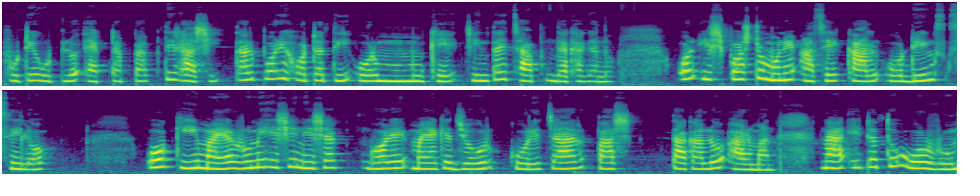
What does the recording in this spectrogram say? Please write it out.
ফুটে উঠল একটা প্রাপ্তির হাসি। তারপরে হঠাৎই ওর মুখে চিন্তায় ছাপ দেখা গেল। ওর স্পষ্ট মনে আছে কাল ও ড্রিঙ্কস ছিল। ও কি মায়ার রুমে এসে নেশা ঘরে মায়াকে জোর করে চার পাশ তাকালো আরমান। না, এটা তো ওর রুম।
